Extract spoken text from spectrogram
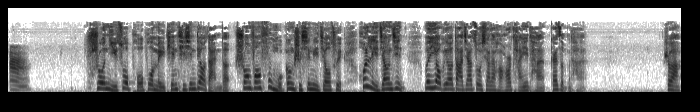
嗯。说你做婆婆每天提心吊胆的，双方父母更是心力交瘁。婚礼将近，问要不要大家坐下来好好谈一谈，该怎么谈，是吧？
